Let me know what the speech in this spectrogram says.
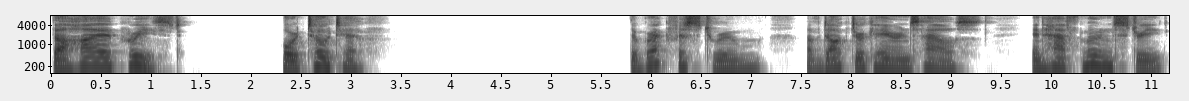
The High Priest, Hortotef. The breakfast room of Dr. Cairn's house in Half Moon Street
